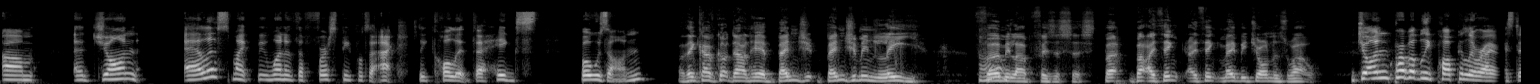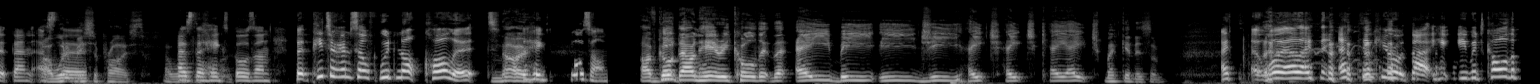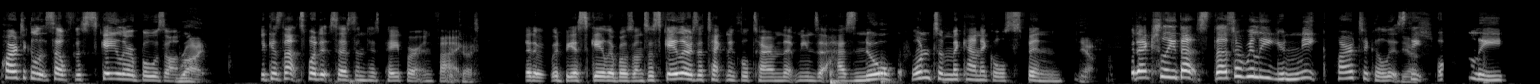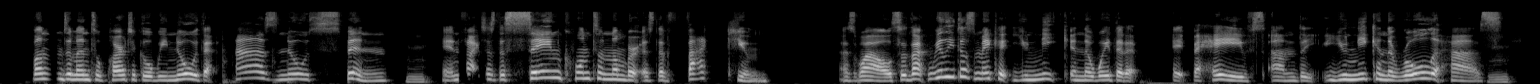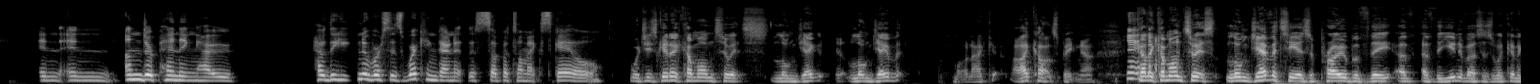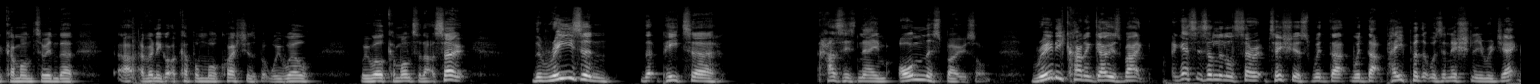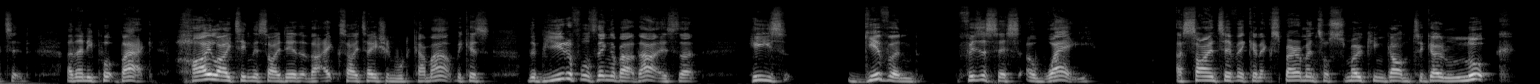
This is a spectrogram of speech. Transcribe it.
um uh, john ellis might be one of the first people to actually call it the higgs boson I think I've got down here Benj- Benjamin Lee, Oh. Fermilab physicist. But but I think I think maybe John as well. john probably popularized it then as I wouldn't the be surprised. Wouldn't as be the higgs surprised. boson but peter himself would not call it No. the higgs boson I've got he- down here. He called it the A B E G H H K H mechanism. I th- well, I think I think he wrote that. He he would call the particle itself the scalar boson, Right. Because that's what it says in his paper. In fact, Okay. That it would be a scalar boson. So scalar is a technical term that means it has no quantum mechanical spin. Yeah. But actually, that's that's a really unique particle. It's Yes. the only fundamental particle we know that has no spin. It in fact has the same quantum number as the vacuum as well. So that really does make it unique in the way that it it behaves and the unique in the role it has Mm. in in underpinning how how the universe is working down at this subatomic scale. Which is going to come on to its longevity. Longevity. Well, I, I can't speak now. Going to come on to its longevity as a probe of the of, of the universe, as we're going to come on to in the. Uh, I've only got a couple more questions, but we will we will come on to that. So, the reason that Peter has his name on this boson really kind of goes back. I guess it's a little surreptitious with that with that paper that was initially rejected, and then he put back, highlighting this idea that that excitation would come out. Because the beautiful thing about that is that he's given physicists a way a scientific and experimental smoking gun to go look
